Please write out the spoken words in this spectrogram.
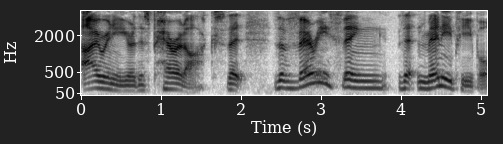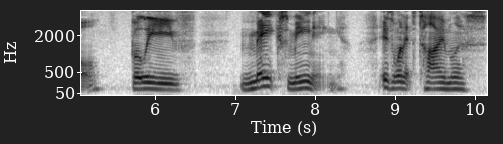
irony or this paradox that the very thing that many people believe makes meaning is when it's timeless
